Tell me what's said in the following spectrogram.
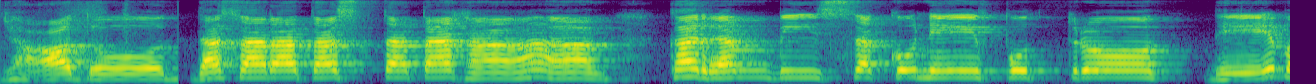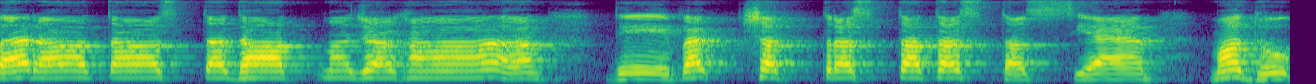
जातो दशरथस्ततः करम्बीसकुनेः पुत्रो। देवरातास्तदात्मजः देवक्षत्रस्ततस्तस्य मधुः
